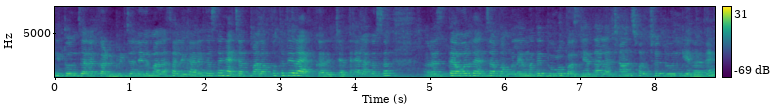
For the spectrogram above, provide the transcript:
इथून जरा कडबीट झालेलं मला चालेल. कारण कसं ह्याच्यात मला फक्त ते रॅप करायचे. आता ह्याला कसं रस्त्यावर त्यांच्या बंगल्यामध्ये धूळ बसली. आहे त्याला छान स्वच्छ धुवून घेणार आहे.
